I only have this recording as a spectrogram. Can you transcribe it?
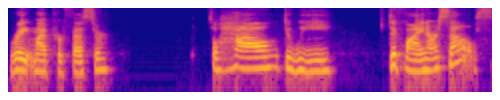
Rate my professor. So how do we define ourselves?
